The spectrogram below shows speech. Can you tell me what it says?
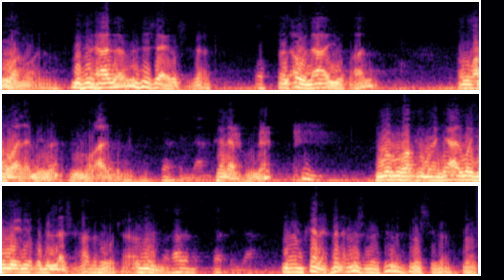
الله أعلم. مثل هذا مثل سائر الصفات. فالاولى ان يقال الله أعلم بما في المراد كلامه. نعم يمرها كما جاء الوجه يليق بالله سبحانه وتعالى. نعم هذا من صفات الله. نعم كنف من صفات الله من الصفات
